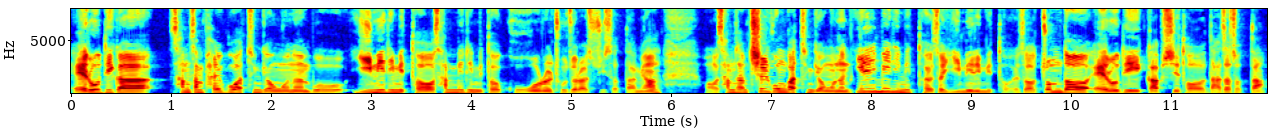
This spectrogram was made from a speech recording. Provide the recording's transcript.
LOD가 3389 같은 경우는 뭐 2mm, 3mm 그거를 조절할 수 있었다면 어, 3370 같은 경우는 1mm에서 2mm 해서 좀 더 LOD 값이 더 낮아졌다.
